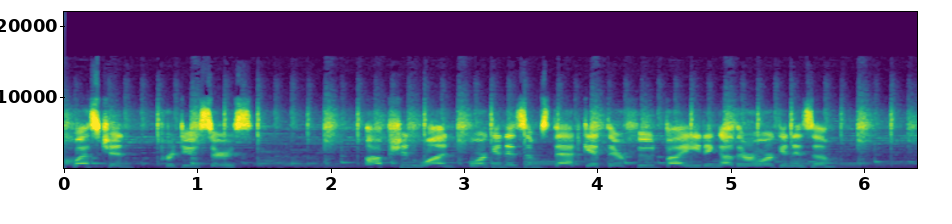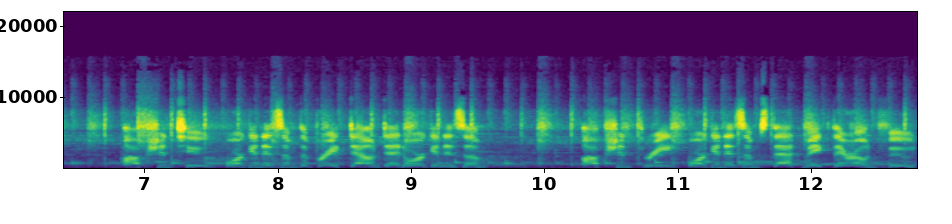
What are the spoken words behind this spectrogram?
Question, producers. Option 1, organisms that get their food by eating other organism. Option 2, organism the break down dead organism. Option 3, organisms that make their own food.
